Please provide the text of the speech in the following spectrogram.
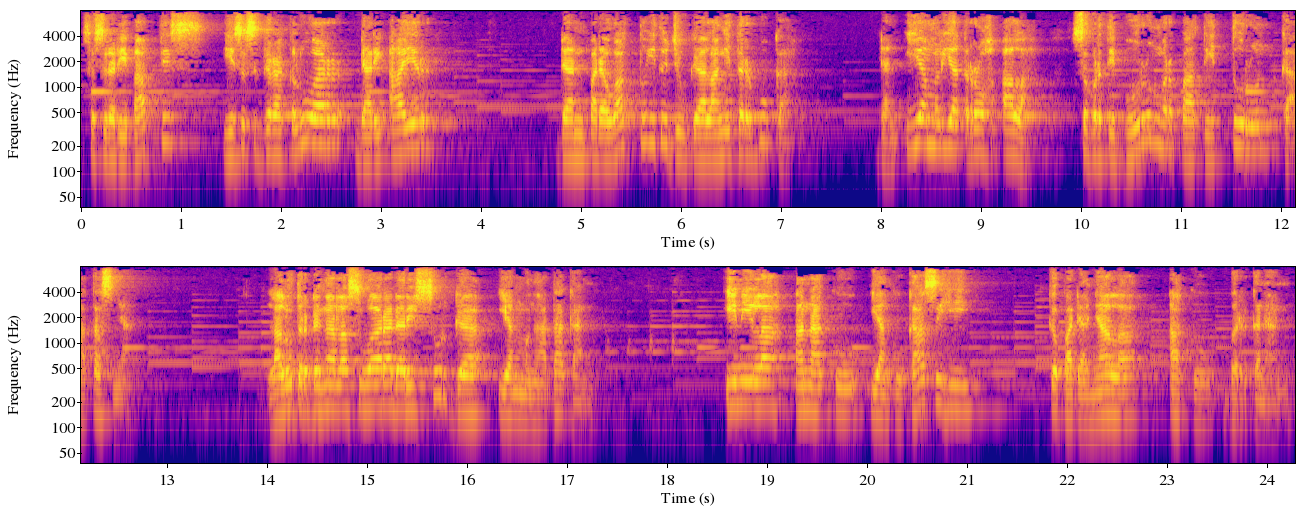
Sesudah dibaptis, Yesus segera keluar dari air dan pada waktu itu juga langit terbuka, dan ia melihat roh Allah seperti burung merpati turun ke atasnya. Lalu terdengarlah suara dari surga yang mengatakan, Inilah anakku yang kukasihi, kepadanyalah aku berkenan.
